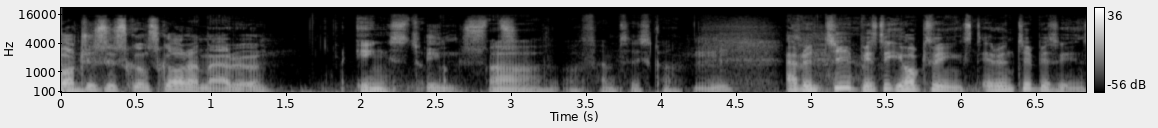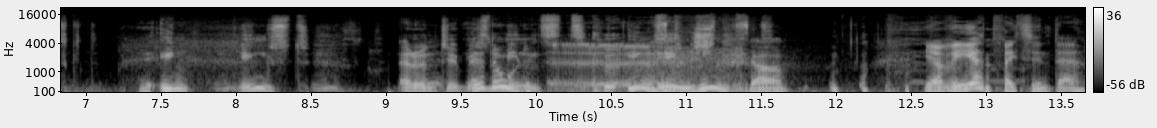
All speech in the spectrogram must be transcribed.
Vart i syskonskaran är du yngst. yngst? Ja, av fem syskon. Mm. Är du en typisk, jag är också yngst, är du en typisk yngst? Yng, Yngst? Är du en Är typisk det ett ord? minst? yngst? Yngst, ja. Jag vet faktiskt inte.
